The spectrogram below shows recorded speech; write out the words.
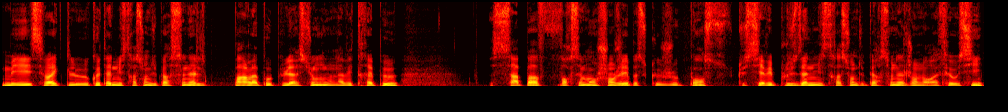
Mais c'est vrai que le côté administration du personnel par la population, on avait très peu. Ça n'a pas forcément changé parce que je pense que s'il y avait plus d'administration du personnel, j'en aurais fait aussi.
